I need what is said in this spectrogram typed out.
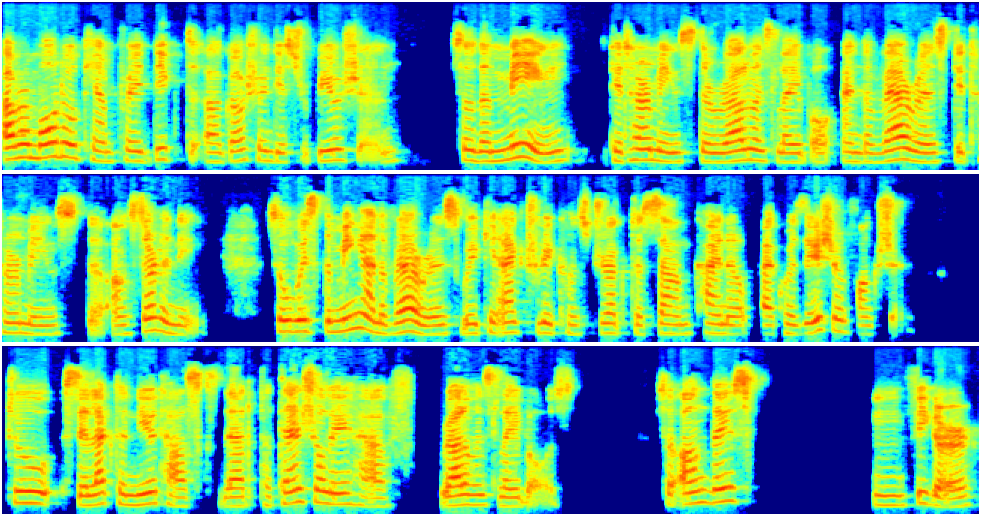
our model can predict a Gaussian distribution, so the mean determines the relevance label and the variance determines the uncertainty. So with the mean and the variance, we can actually construct some kind of acquisition function to select new tasks that potentially have relevance labels. So on this um, figure,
